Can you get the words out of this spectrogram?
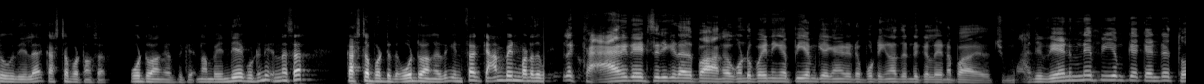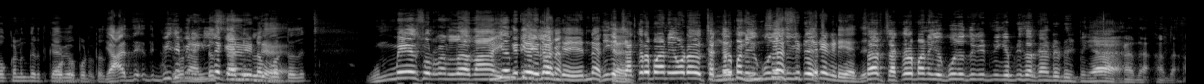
தொகுதியில கஷ்டப்பட்டோம் சார் ஓட்டு வாங்குறதுக்கு. நம்ம இந்தியா கூட்டணி என்ன சார்? கஷ்டப்பட்டது ஓட்டு வாங்குறதுக்கு. இன்ஃபேக்ட் கேம்பெயின் பண்ணதுக்கு இல்ல கேண்டிடேட் சரி கிடையாதுப்பா அங்க கொண்டு போய் நீங்க பிஎம்கே கேண்டிடேட் போட்டீங்கன்னா திண்டுக்கல் என்னப்பா சும்மா அது வேணும்னே பிஎம்கே கேண்டிடேட் தோக்கணுங்கிறதுக்காகவே போட்டது. பிஜேபி ஒரு இல்ல கேண்டிடேட் போட்டது. உண்மையே சொல்றேன்ல தான் என்ன நீங்க சக்கரபாணியோட சக்கரபாணியை கூஜ தூக்கிட்டு கிடையாது. சார் சக்கரபாணியை கூஜ தூக்கிட்டு நீங்க எப்படி சார் கேண்டிடேட் வைப்பீங்க? அதான் அதான்.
